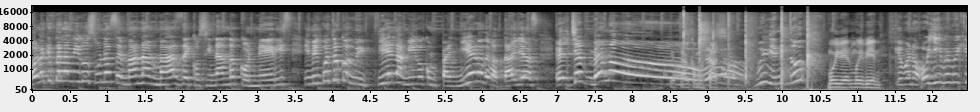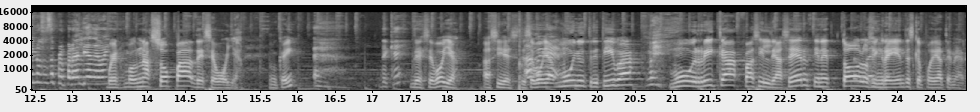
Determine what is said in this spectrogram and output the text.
Hola, ¿qué tal amigos? Una semana más de Cocinando con Eris y me encuentro con mi fiel amigo, compañero de batallas, el Chef Memo. ¿Qué tal? ¿Cómo estás? Muy bien, ¿y tú? Muy bien, muy bien. Qué bueno. Oye, Memo, ¿y qué nos vas a preparar el día de hoy? Bueno, una sopa de cebolla, ¿ok? ¿De qué? De cebolla, así es. De Ah, cebolla muy nutritiva, muy rica, fácil de hacer, tiene todos los ingredientes que podía tener.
